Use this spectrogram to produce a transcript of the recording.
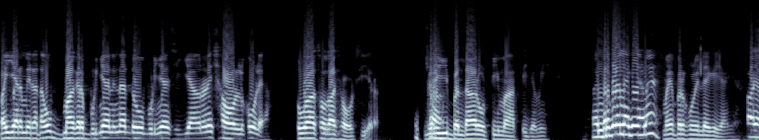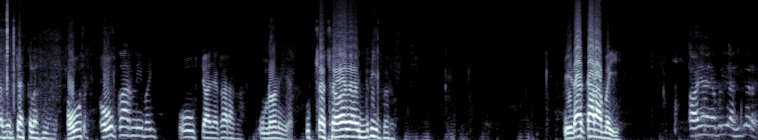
ਬਾਈ ਯਾਰ ਮੇਰਾ ਤਾਂ ਉਹ ਮਗਰ ਬੁੜੀਆਂ ਨੇ ਨਾ ਦੋ ਬੁੜੀਆਂ ਸੀਗੀਆਂ ਉਹਨਾਂ ਨੇ ਸ਼ੌਲ ਲਕੋ ਲਿਆ 1600 ਦਾ ਸ਼ੌਲ ਸੀ ਯਾਰ। ਗਰੀਬ ਬੰਦਾ ਰੋਟੀ ਮਾਰਤੀ ਜਮੀ। ਅੰਦਰ ਕੋਲੇ ਲੈ ਕੇ ਜਾਣਾ? ਹੈ? ਮੈਂਬਰ ਕੋਲੇ ਲੈ ਕੇ ਜਾ ਯਾਰ ਆ ਜਾ ਫਿਰ ਚੱਕ ਲੈ ਸਮਾਨ। ਉਹ ਉਹ ਘਰ ਨਹੀਂ ਬਾਈ। ਉਹ ਉੱਚਾ ਜਿਹਾ ਘਰ ਹੈਗਾ। ਉਹਨਾਂ ਨੇ ਯਾਰ। ਅੱਛਾ ਅੱਛਾ ਆ ਜਾ ਇੱਧਰ ਹੀ ਕਰ ਕਿਹੜਾ ਘਰ ਆ ਬਾਈ? ਆ ਜਾ ਆ ਬਾਈ ਆਹੀ ਘਰ ਹੈ।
